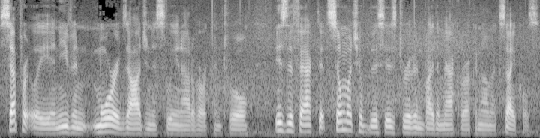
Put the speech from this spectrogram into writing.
Separately, and even more exogenously and out of our control, is the fact that so much of this is driven by the macroeconomic cycles.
